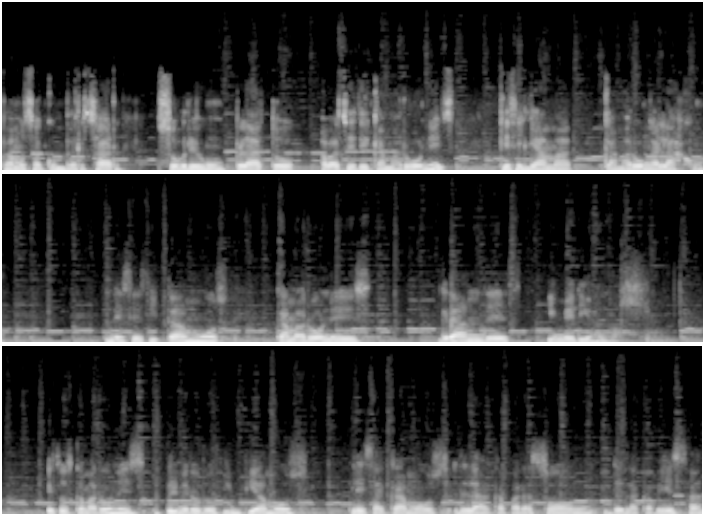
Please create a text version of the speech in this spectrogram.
vamos a conversar sobre un plato a base de camarones que se llama camarón al ajo. Necesitamos camarones grandes y medianos. Estos camarones primero los limpiamos, le sacamos la caparazón de la cabeza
